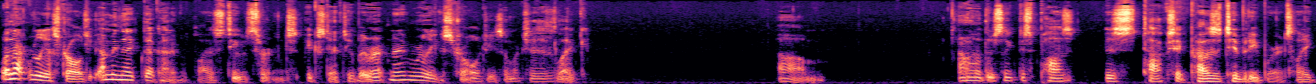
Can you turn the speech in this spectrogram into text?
well, not really astrology. I mean, that, that kind of applies to a certain extent too, but not even really astrology so much as like, um, I don't know. There's like this pos this toxic positivity where it's like,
